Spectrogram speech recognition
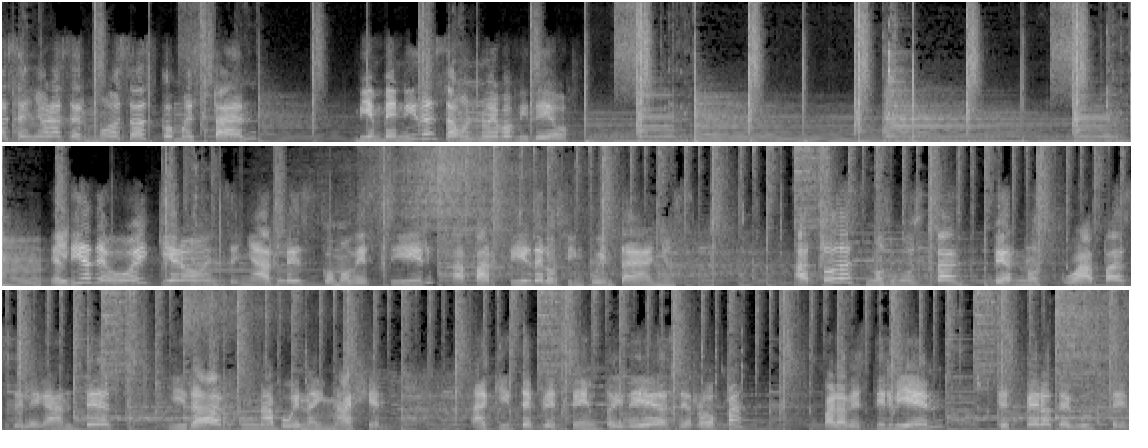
Hola señoras hermosas, ¿cómo están? Bienvenidas a un nuevo video. El día de hoy quiero enseñarles cómo vestir a partir de los 50 años. A todas nos gusta vernos guapas, elegantes y dar una buena imagen. Aquí te presento ideas de ropa para vestir bien. Espero te gusten.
